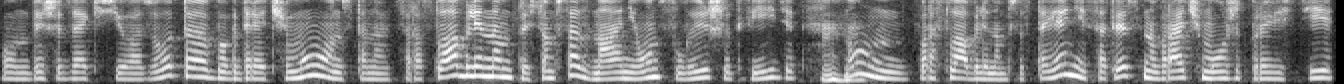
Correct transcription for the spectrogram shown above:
Он дышит закисью азота, благодаря чему он становится расслабленным, то есть он в сознании, он слышит, видит, угу. но он в расслабленном состоянии, и, соответственно, врач может провести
